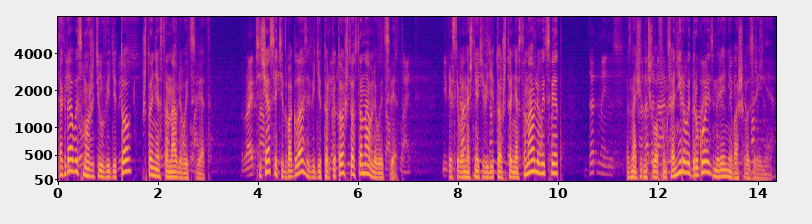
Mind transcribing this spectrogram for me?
Тогда вы сможете увидеть то, что не останавливает свет. Сейчас эти два глаза видят только то, что останавливает свет. Если вы начнете видеть то, что не останавливает свет, значит, начало функционировать другое измерение вашего зрения.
